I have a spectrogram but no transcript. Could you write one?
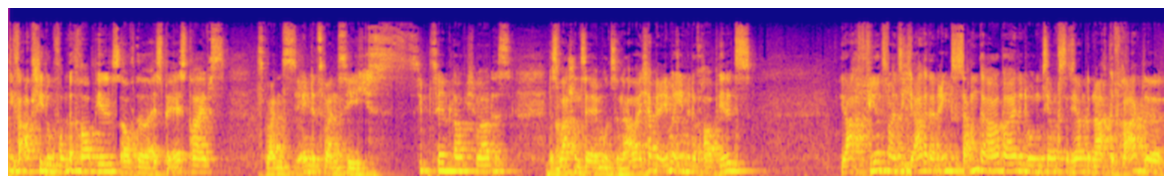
die, Verabschiedung von der Frau Pilz auf der SPS Tribes 20, Ende 2017, glaube ich, war das. Das mhm. war schon sehr emotional. Ich habe ja immerhin mit der Frau Pilz ja, 24 Jahre dann eng zusammengearbeitet und sie haben, sie haben danach gefragt. Äh,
